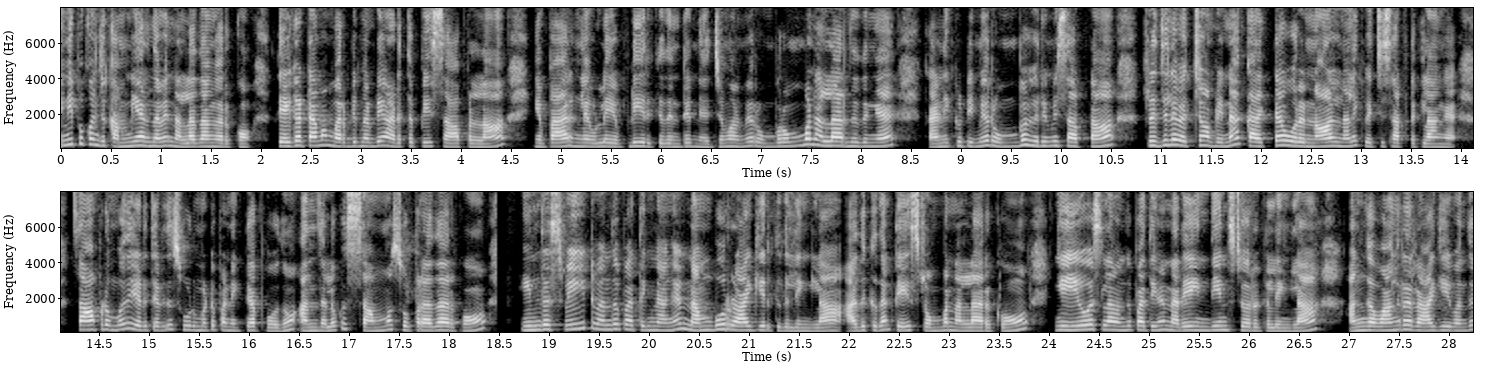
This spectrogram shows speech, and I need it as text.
இனிப்பு கொஞ்சம் கம்மியாக இருந்தாவே நல்லா தாங்க இருக்கும். திகட்டாமல் மறுபடியும் மறுபடியும் அடுத்த பீஸ் சாப்பிட்லாம். இங்கே பாருங்களேன் உள்ளே எப்படி இருக்குதுன்ட்டு நிஜமாலுமே ரொம்ப ரொம்ப நல்லா இருந்ததுங்க. கனிக்குட்டியுமே ரொம்ப விரும்பி சாப்பிட்டான். ஃப்ரிட்ஜில் வச்சோம் அப்படின்னா கரெக்டாக ஒரு நாலு நாளைக்கு வச்சு சாப்பிட்டுக்கலாங்க. சாப்பிடும்போது எடுத்து எடுத்து சூடு மட்டும் பண்ணிக்கிட்டா போதும். அந்தளவுக்கு செம்ம சூப்பராக தான் இருக்கும். இந்த ஸ்வீட் வந்து பார்த்திங்கனாங்க நம்பூர் ராகி இருக்குது இல்லைங்களா? அதுக்கு தான் டேஸ்ட் ரொம்ப நல்லாயிருக்கும். இங்கே யூஎஸில் வந்து பார்த்திங்கன்னா நிறைய இந்தியன் ஸ்டோர் இருக்குது இல்லைங்களா? அங்கே வாங்குகிற ராகி வந்து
